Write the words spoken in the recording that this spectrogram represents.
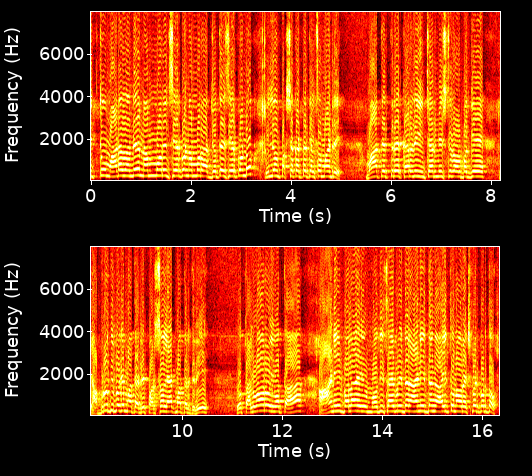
ಇತ್ತು ಮಾಡೋದಂದ್ರೆ ನಮ್ಮವ್ರಿಗೆ ಸೇರ್ಕೊಂಡು, ನಮ್ಮವ್ರ ಜೊತೆ ಸೇರ್ಕೊಂಡು ಇಲ್ಲಿ ಒಂದು ಪಕ್ಷ ಕಟ್ಟೋ ಕೆಲಸ ಮಾಡ್ರಿ. ಮಾತೆತ್ತರೆ ಕರೆದಿ ಇನ್ಚಾರ್ಜ್ ಮಿನಿಸ್ಟರ್ ಅವ್ರ ಬಗ್ಗೆ, ಅಭಿವೃದ್ಧಿ ಬಗ್ಗೆ ಮಾತಾಡ್ರಿ ಪರ್ಸನಲ್ ಯಾಕೆ ಮಾತಾಡ್ತೀರಿ? ಇವತ್ತು ಹಲವಾರು ಇವತ್ತ ಆಣಿ ಬಲ, ಮೋದಿ ಸಾಹೇಬ್ರು ಇದ್ದಾರೆ, ಆಣಿ ಇದ್ದಂಗೆ ಆಯಿತು, ನಾವು ಎಕ್ಸ್ಪೆಕ್ಟ್ ಕೊಡ್ತೇವೆ.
